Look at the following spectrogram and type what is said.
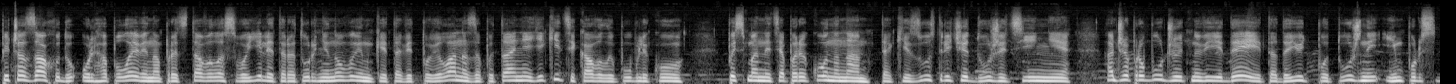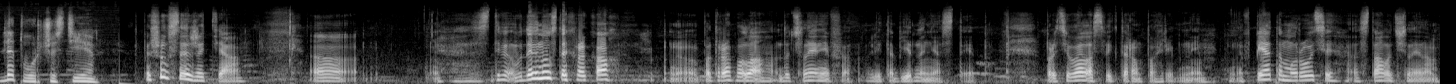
Під час заходу Ольга Полевіна представила свої літературні новинки та відповіла на запитання, які цікавили публіку. Письменниця переконана, такі зустрічі дуже цінні, адже пробуджують нові ідеї та дають потужний імпульс для творчості. Пишу все життя. Е, В 90-х роках е, потрапила до членів літоб'єднання СТЕП. Працювала з Віктором Погрібним. В п'ятому році стала членом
